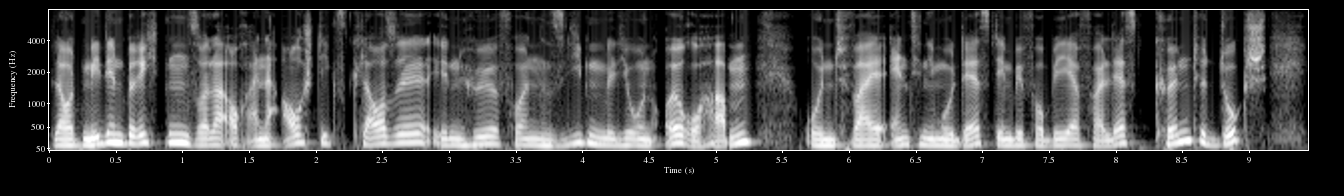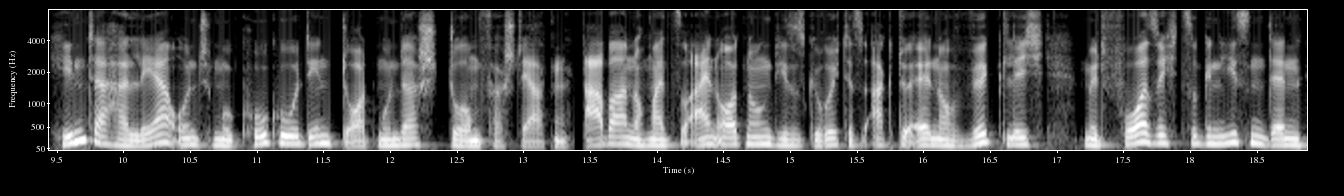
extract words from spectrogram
Laut Medienberichten soll er auch eine Ausstiegsklausel in Höhe von sieben Millionen Euro haben und weil Anthony Modest den BVB ja verlässt, könnte Duxch hinter Haller und Mokoko den Dortmunder Sturm verstärken. Aber nochmal zur Einordnung, dieses Gerücht ist aktuell noch wirklich mit Vorsicht zu genießen, denn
